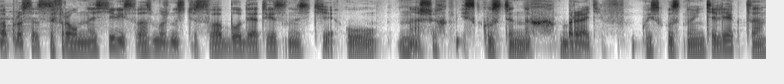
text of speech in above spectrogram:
Вопрос о цифровом насилии с возможностью свободы и ответственности у наших искусственных братьев, у искусственного интеллекта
